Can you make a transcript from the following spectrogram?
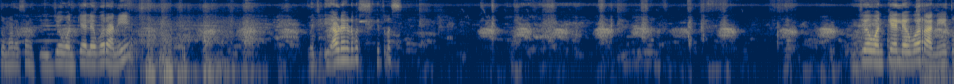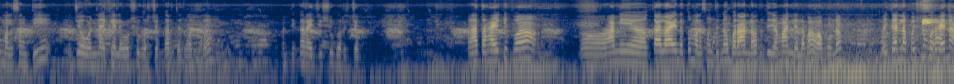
तुम्हाला सांगते जेवण केल्यावर आणि म्हणजे एवढ्याकडे बस घेत बस. जेवण केल्यावर आणि तुम्हाला सांगते जेवण नाही केल्यावर शुगर चेक करतात वाटतं. पण ते करायची शुगर चेक पण आता हाय कितवा आम्ही काल आहे ना तुम्हाला सांगते नंबर आणला होता त्याच्या मानलेला भावाकडून. म्हणजे त्यांना पण शुगर आहे ना.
